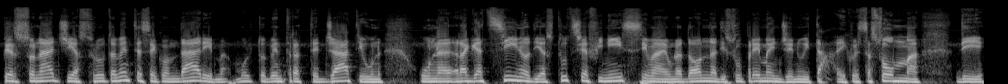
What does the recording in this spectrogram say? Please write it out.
personaggi assolutamente secondari ma molto ben tratteggiati, un, un, ragazzino di astuzia finissima e una donna di suprema ingenuità e questa somma di,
